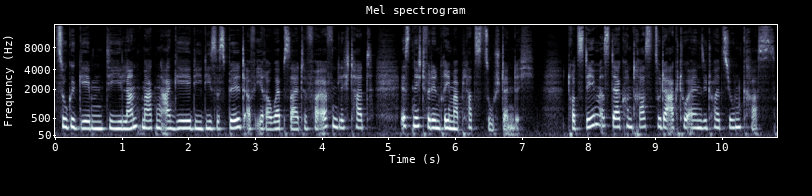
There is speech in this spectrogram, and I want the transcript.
Zugegeben, die Landmarken AG, die dieses Bild auf ihrer Webseite veröffentlicht hat, ist nicht für den Bremer Platz zuständig. Trotzdem ist der Kontrast zu der aktuellen Situation krass.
